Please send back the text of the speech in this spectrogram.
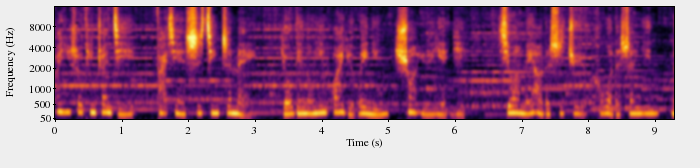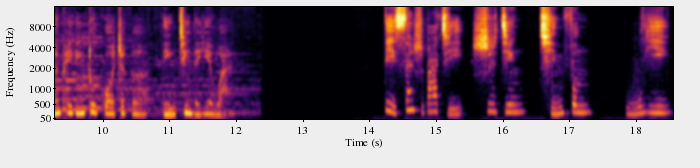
欢迎收听专辑《发现诗经之美》，由玲珑樱花雨为您双语演绎。希望美好的诗句和我的声音能陪您度过这个宁静的夜晚。第三十八集《诗经·秦风·无衣》。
